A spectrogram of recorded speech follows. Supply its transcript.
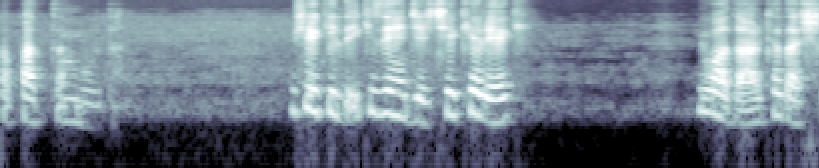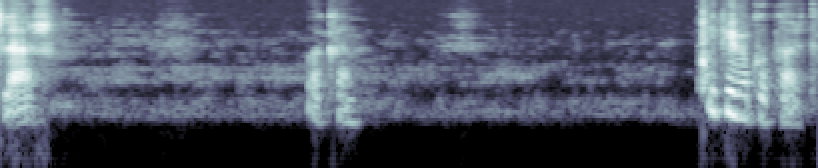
kapattım burada. Bu şekilde iki zincir çekerek yuvada arkadaşlar bakın ipimi kopardım.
